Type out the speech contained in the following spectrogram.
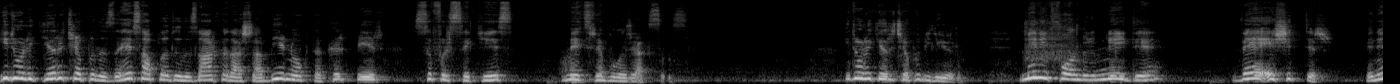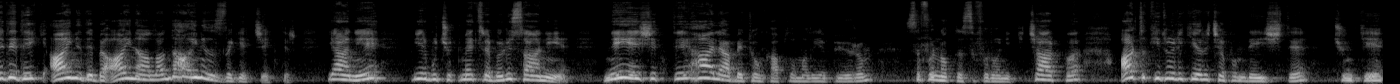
hidrolik yarı çapınızı hesapladığınızda arkadaşlar 1.4108 metre bulacaksınız. Hidrolik yarı çapı biliyorum. Manning formülüm neydi? V eşittir. Ve ne dedik? Aynı debe aynı alanda aynı hızla geçecektir. Yani 1,5 metre bölü saniye. Neye eşitti? Hala beton kaplamalı yapıyorum. 0.012 çarpı. Artık hidrolik yarıçapım değişti. Çünkü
